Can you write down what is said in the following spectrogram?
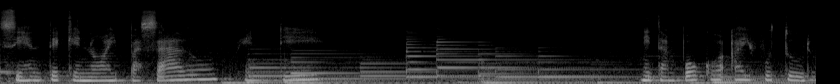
Siente que no hay pasado en ti, ni tampoco hay futuro.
